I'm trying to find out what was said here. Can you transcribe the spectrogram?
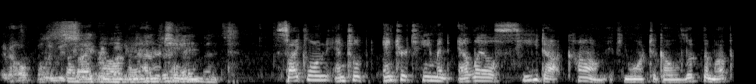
and hopefully we see Cyclone everybody. Entertainment. Cyclone Enter- Entertainment LLC.com if you want to go look them up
